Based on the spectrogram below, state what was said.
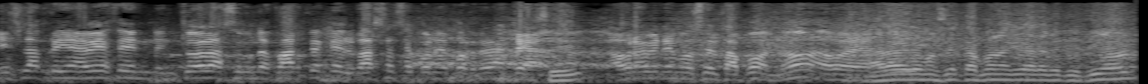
Es la primera vez en, en toda la segunda parte que el Barça se pone por delante. Sí. Ahora veremos el tapón, ¿no? Ahora- Ahora veremos el tapón aquí de la repetición.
